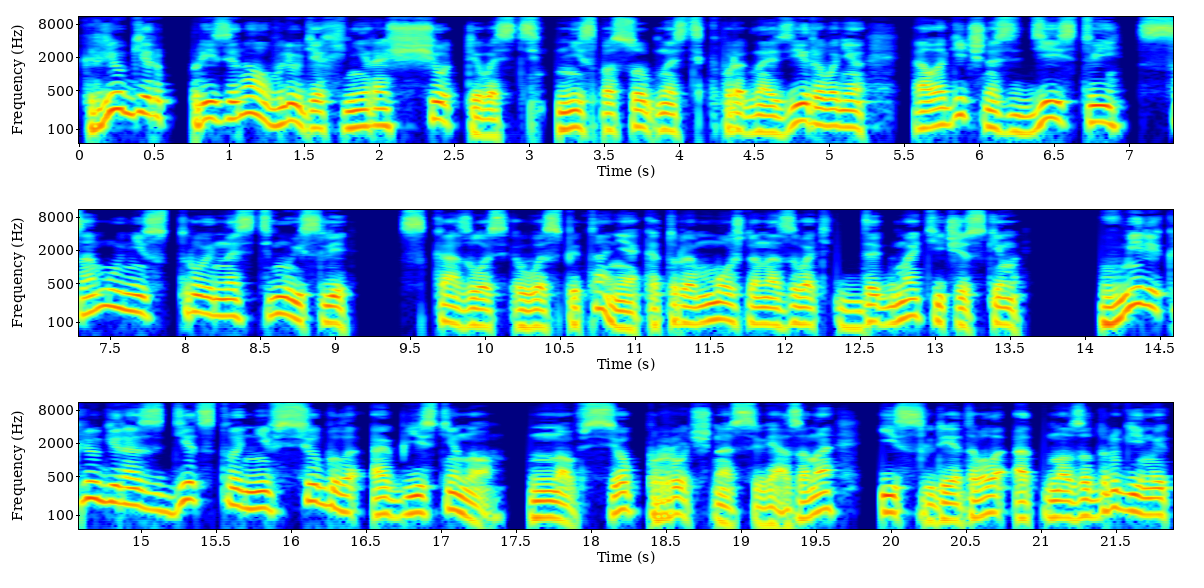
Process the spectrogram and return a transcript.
Крюгер презирал в людях нерасчетливость, неспособность к прогнозированию, а логичность действий, саму нестройность мысли. Сказывалось воспитание, которое можно назвать догматическим. В мире Крюгера с детства не все было объяснено, но все прочно связано и следовало одно за другим, и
